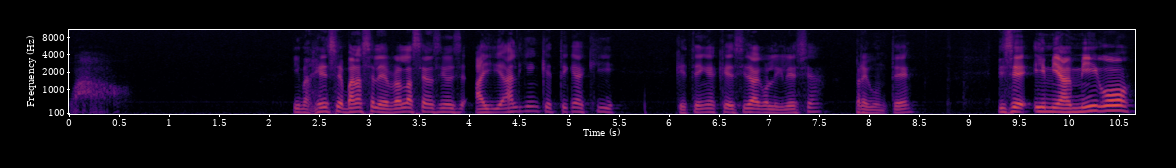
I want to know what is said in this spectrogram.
Wow. Imagínense, van a celebrar la cena del Señor. Dice, ¿hay alguien que tenga aquí que tenga que decir algo a la iglesia? Pregunté. Dice, y mi amigo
